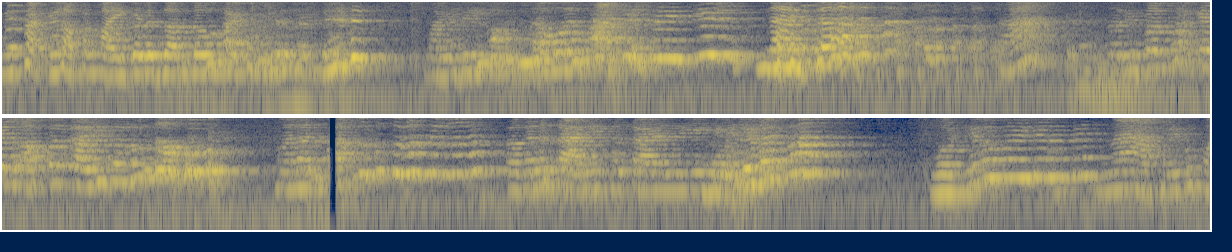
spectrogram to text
मी माईकडे जात जाऊ नाही तर? तरी पण सांगेल आपण गाडी करून जाऊ. मला आजपासून सुरुवात करणार अगं तारीख काय मोठे बाप्पा. मोठे बाप्पा विचारते नाही आपले खूप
